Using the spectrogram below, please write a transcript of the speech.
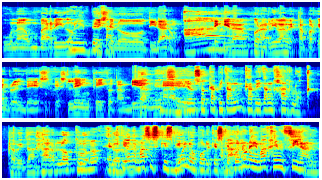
una, un barrido Un y se lo tiraron. Ah. Le quedan por arriba, está por ejemplo el de Slane que hizo también. También. Maravilloso, Capitán, Capitán Harlock. Capitán Harlock. No, lo- no, el lo- tío además es que es Sí. bueno porque es que Ah, pone una imagen final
